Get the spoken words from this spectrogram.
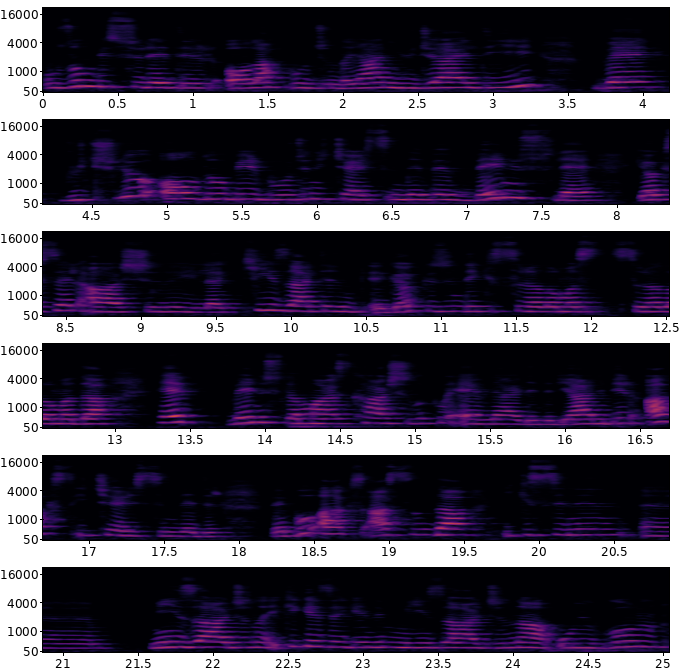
uzun bir süredir Oğlak Burcu'nda yani yüceldiği ve güçlü olduğu bir burcun içerisinde ve Venüs'le göksel aşığıyla ki zaten e, gökyüzündeki sıralama sıralamada hep Venüs'le Mars karşılıklı evlerdedir. Yani bir aks içerisindedir ve bu aks aslında ikisinin e, mizacına, iki gezegenin mizacına uygun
